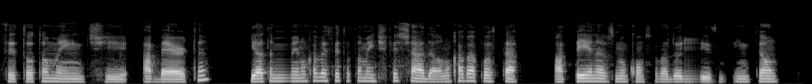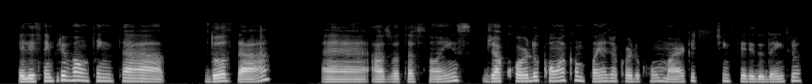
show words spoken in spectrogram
ser totalmente aberta e ela também nunca vai ser totalmente fechada. Ela nunca vai apostar apenas no conservadorismo. Então, eles sempre vão tentar dosar é, as votações de acordo com a campanha, de acordo com o marketing inserido dentro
